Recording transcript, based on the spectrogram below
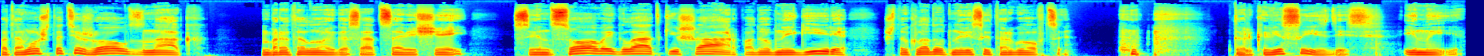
потому что тяжел знак Братолойгаса, отца вещей, свинцовый гладкий шар, подобный гире, что кладут на весы торговцы. Только весы здесь иные.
